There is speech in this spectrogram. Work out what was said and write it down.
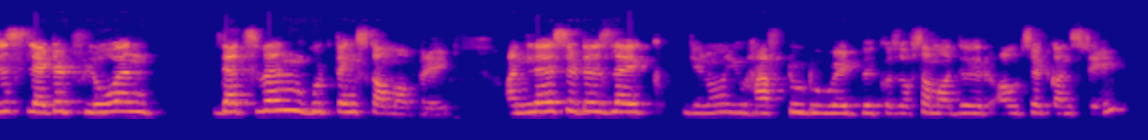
just let it flow and that's when good things come up right? Unless it is like you know you have to do it because of some other outside constraint.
